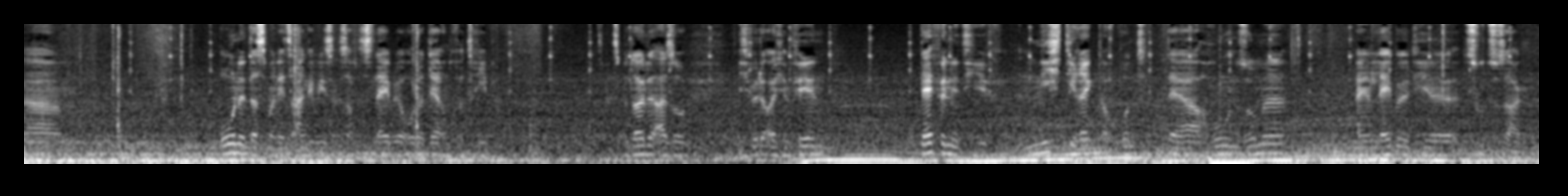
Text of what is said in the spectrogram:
ähm, ohne dass man jetzt angewiesen ist auf das Label oder deren Vertrieb. Das bedeutet also, ich würde euch empfehlen, definitiv nicht direkt aufgrund der hohen Summe einen Label-Deal zuzusagen.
